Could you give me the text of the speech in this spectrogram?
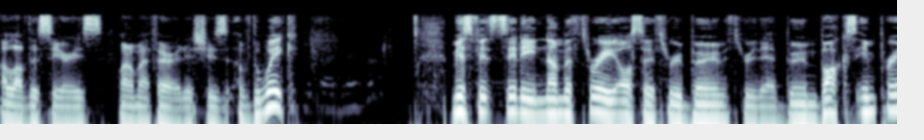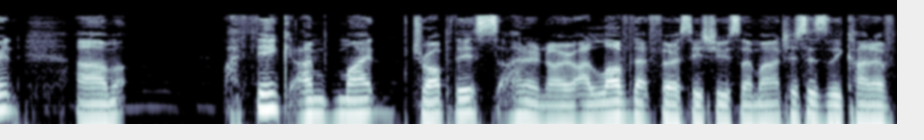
I love this series. One of my favorite issues of the week. Misfit City number three, also through Boom, through their Boom Box imprint. Um, I think I might drop this. I don't know. I love that first issue so much. This is the kind of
